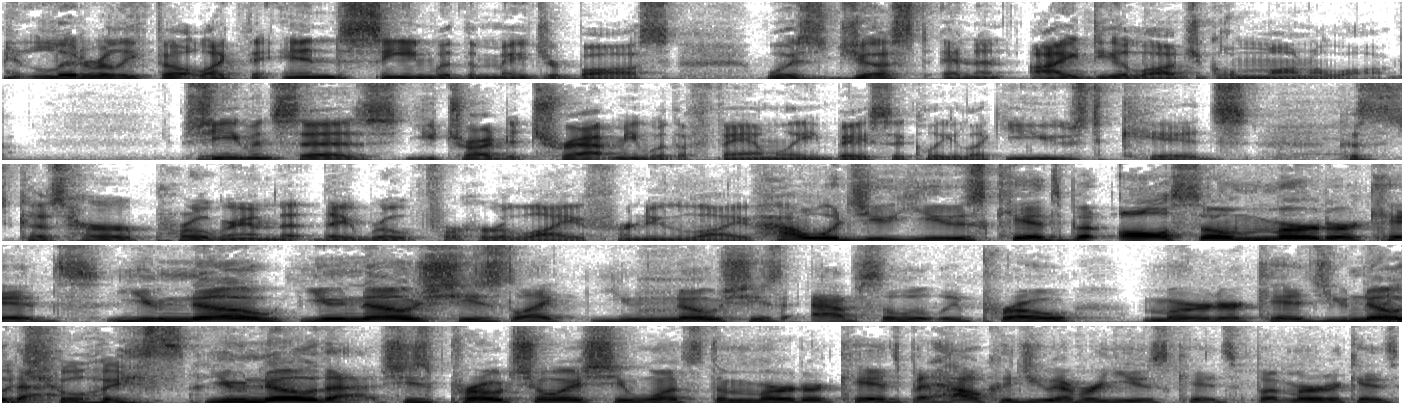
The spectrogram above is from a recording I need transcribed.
it literally felt like the end scene with the major boss was just an, an ideological monologue. She even says, You tried to trap me with a family, basically. Like you used kids. Because her program that they wrote for her life, her new life, How would you use kids, but also murder kids? You know, you know she's like, you know she's absolutely pro murder kids. You know that. choice. You know that. She's pro choice. She wants to murder kids, but how could you ever use kids but murder kids?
